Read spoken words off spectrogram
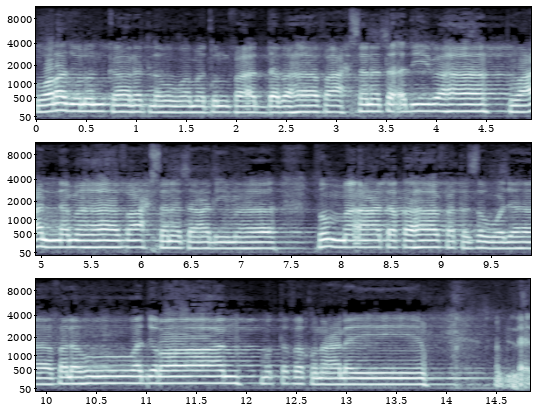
ورجل كانت له أمة فأدبها فأحسن تأديبها وعلمها فأحسن تعليمها ثم أعتقها فتزوجها فله أجران متفق عليه. بالله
